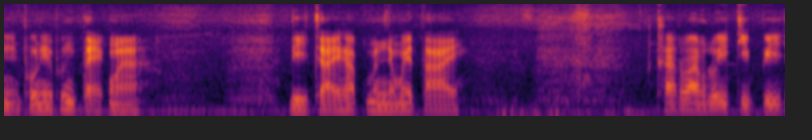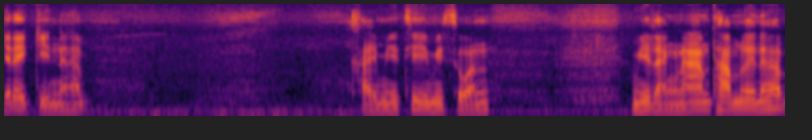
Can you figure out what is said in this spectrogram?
นี่พวกนี้เพิ่งแตกมา ดีใจครับ มันยังไม่ตาย คาดว่าไม่รู้อีกกี่ปีจะได้กินนะครับ ใครมีที่มีสวน มีแหล่งน้ำทำเลยนะครับ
